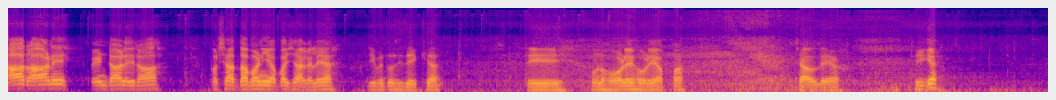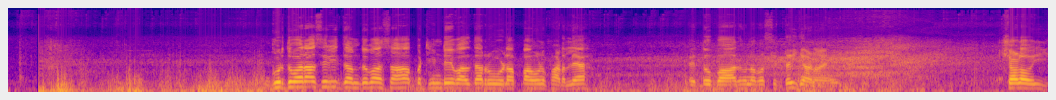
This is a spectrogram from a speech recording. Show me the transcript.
ਆਹ ਰਾਹ ਨੇ, ਪਿੰਡ ਵਾਲੇ ਰਾਹ, ਪ੍ਰਸ਼ਾਦਾ ਪਾਣੀ ਆਪਾਂ ਛਕ ਲਿਆ, ਜਿਵੇਂ ਤੁਸੀਂ ਦੇਖਿਆ। ਤੇ ਹੁਣ ਹੌਲੇ ਹੌਲੇ ਆਪਾਂ ਚੱਲਦੇ ਆ ਠੀਕ ਹੈ? ਗੁਰਦੁਆਰਾ ਸ੍ਰੀ ਦਮਦਮਾ ਸਾਹਿਬ, ਬਠਿੰਡੇ ਵੱਲ ਦਾ ਰੋਡ ਆਪਾਂ ਹੁਣ ਫੜ ਲਿਆ। ਇਸ ਤੋਂ ਬਾਅਦ ਹੁਣ ਆਪਾਂ ਸਿੱਧਾ ਹੀ ਜਾਣਾ ਹੈ ਚਲੋ ਜੀ।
